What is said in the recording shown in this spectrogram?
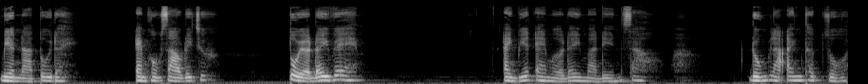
Miền à tôi đây, em không sao đấy chứ. Tôi ở đây với em. Anh biết em ở đây mà đến sao? Đúng là anh thật rồi.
